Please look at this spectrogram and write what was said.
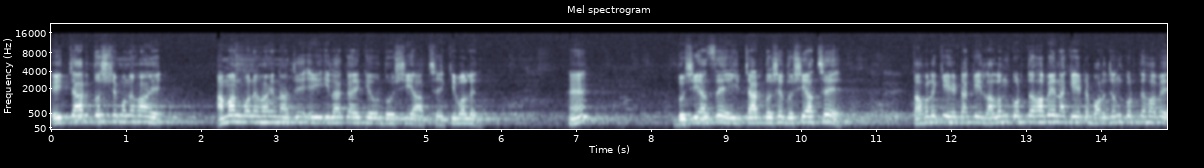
এই চার দোষে মনে হয় আমার মনে হয় না যে এই এলাকায় কেউ দোষী আছে। কি বলেন? হ্যাঁ? দোষী আছে? এই চার দোষে দোষী আছে? তাহলে কি এটা কি লালন করতে হবে নাকি এটা বর্জন করতে হবে?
